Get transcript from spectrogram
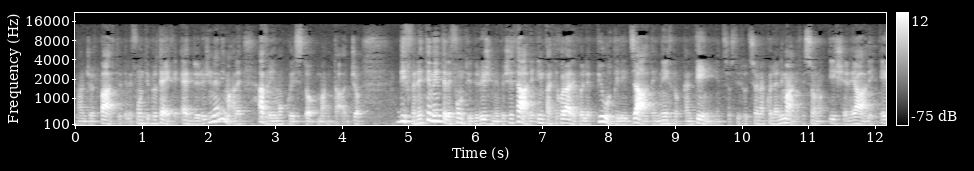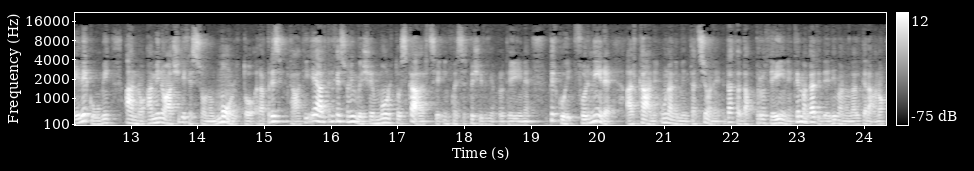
maggior parte delle fonti proteiche è di origine animale avremo questo vantaggio. Differentemente le fonti di origine vegetale, in particolare quelle più utilizzate nei croccantini in sostituzione a quelle animali, che sono i cereali e i legumi, hanno amminoacidi che sono molto rappresentati e altri che sono invece molto scarsi in queste specifiche proteine. Per cui fornire al cane un'alimentazione data da proteine che magari derivano dal grano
